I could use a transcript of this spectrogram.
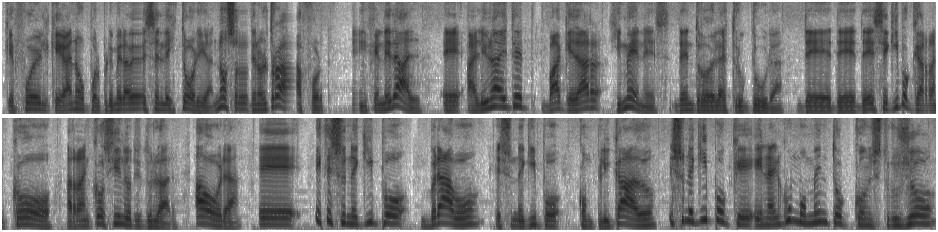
que fue el que ganó por primera vez en la historia, no solo en Old Trafford, en general, eh, al United va a quedar Jiménez dentro de la estructura de, ese equipo que arrancó, arrancó siendo titular. Ahora, eh, este es un equipo bravo, es un equipo complicado, es un equipo que en algún momento construyó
